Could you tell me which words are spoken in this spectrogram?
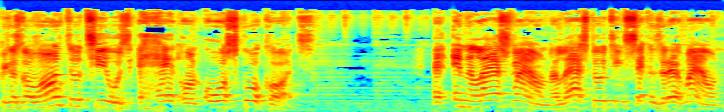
because Laurent Dauthuille was ahead on all scorecards. And in the last round, the last 13 seconds of that round,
